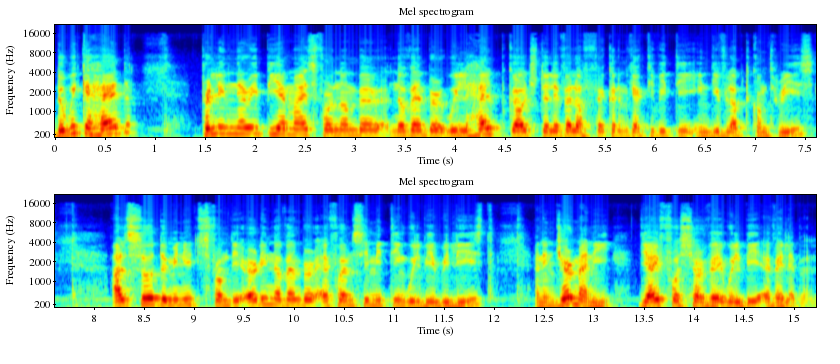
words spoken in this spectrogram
The week ahead, Preliminary PMIs for November will help gauge the level of economic activity in developed countries. Also, the minutes from the early November FOMC meeting will be released, and in Germany, the IFO survey will be available.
